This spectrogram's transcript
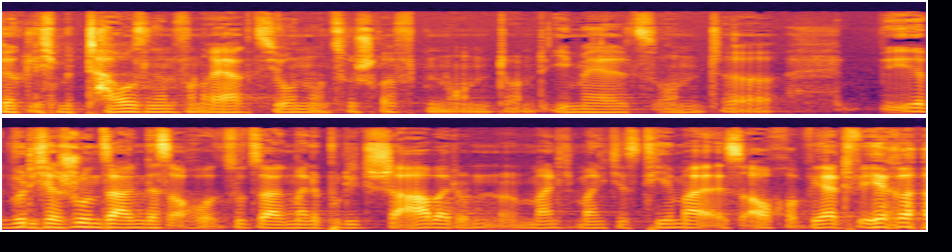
wirklich mit Tausenden von Reaktionen und Zuschriften und, und E-Mails und äh, würde ich ja schon sagen, dass auch sozusagen meine politische Arbeit und manch, manches Thema es auch wert wäre.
